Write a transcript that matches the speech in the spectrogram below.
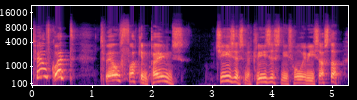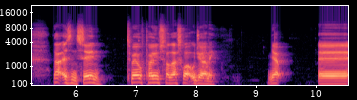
12 quid! 12 fucking pounds! Jesus McCreesus and his holy wee sister. That is insane. 12 pounds for this little jammy. Yep. Uh,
